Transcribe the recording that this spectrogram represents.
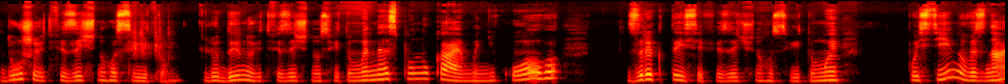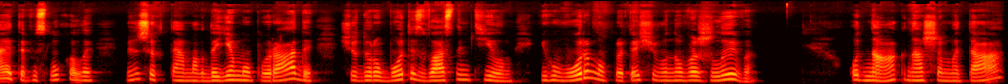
душу від фізичного світу, людину від фізичного світу. Ми не спонукаємо нікого зректися фізичного світу. Ми постійно, ви знаєте, ви слухали в інших темах, даємо поради щодо роботи з власним тілом і говоримо про те, що воно важливе. Однак наша мета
